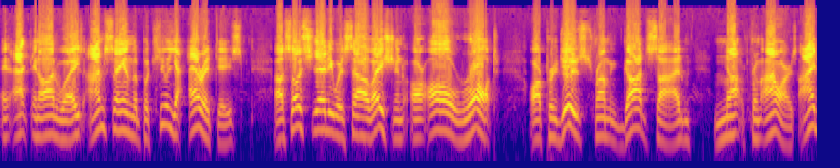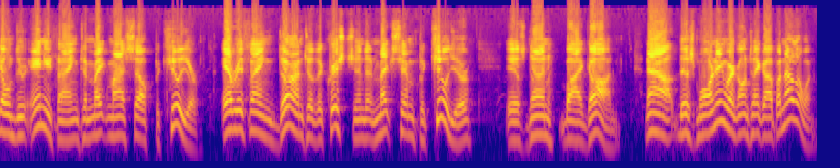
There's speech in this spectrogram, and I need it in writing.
and act in odd ways. I'm saying the peculiarities associated with salvation are all wrought or produced from God's side, not from ours. I don't do anything to make myself peculiar. Everything done to the Christian that makes him peculiar is done by God. Now, this morning we're going to take up another one.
